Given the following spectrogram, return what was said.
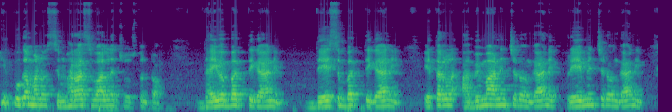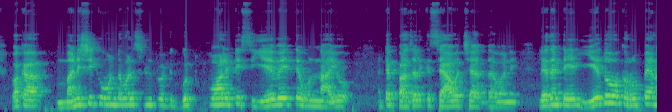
ఎక్కువగా మనం సింహరాశి వాళ్ళని చూస్తుంటాం. దైవభక్తి కానీ దేశభక్తి కానీ ఇతరులను అభిమానించడం కానీ ప్రేమించడం కానీ ఒక మనిషికి ఉండవలసినటువంటి గుడ్ క్వాలిటీస్ ఏవైతే ఉన్నాయో, అంటే ప్రజలకి సేవ చేద్దామని, లేదంటే ఏదో ఒక రూపేణ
